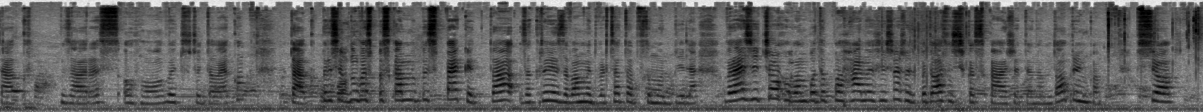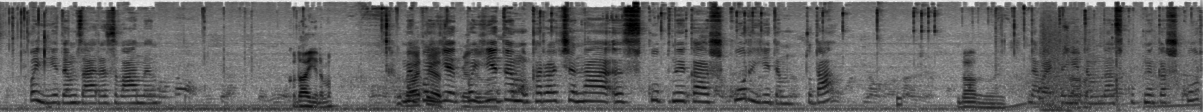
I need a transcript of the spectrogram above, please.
так, зараз. Ого, ви чуть далеко. Так, присягну вас пасками безпеки та закрию за вами дверцята автомобіля. В разі чого вам буде погано чи ще щось, будь ласка, скажете нам, добренько? Все, поїдемо зараз з вами. Куди їдемо? Ми Давайте я пої- тобі поїдемо, коротше, на е, скупника шкур їдемо туди. Да, давайте. Давайте їдемо на скупника шкур.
